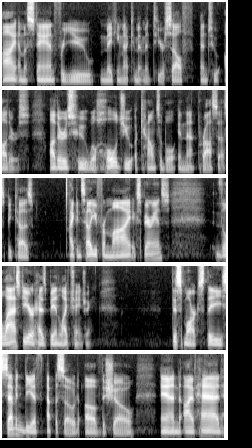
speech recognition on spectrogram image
I am a stand for you making that commitment to yourself and to others, others who will hold you accountable in that process. Because I can tell you from my experience, the last year has been life changing. This marks the 70th episode of the show, and I've had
